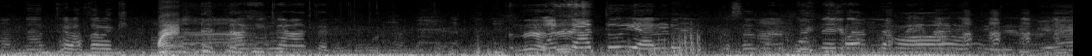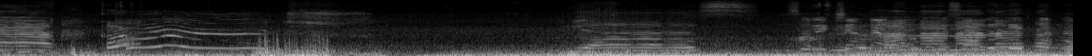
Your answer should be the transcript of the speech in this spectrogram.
ನಂದ ಅಂತ ಹೇಳ್ತಾವಾಗಿ ಅಂದ್ರೆ ಅದೇ. ಆತು ಎರಡು Yeah. Yes. ಸುರಕ್ಷಾ Na, na, na, na, na.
